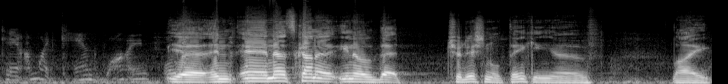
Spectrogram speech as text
can. I'm like canned wine. yeah, and and that's kind of you know that traditional thinking of like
